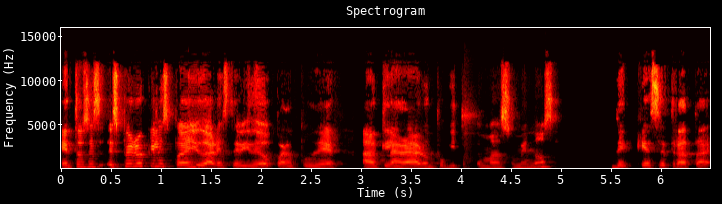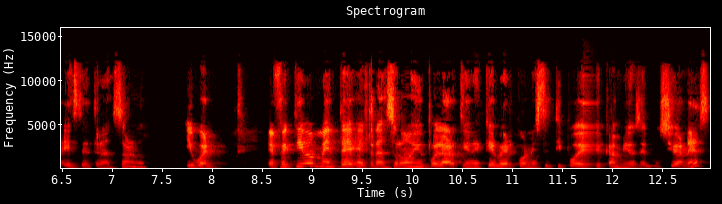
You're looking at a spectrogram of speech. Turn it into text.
Entonces, espero que les pueda ayudar este video para poder aclarar un poquito más o menos de qué se trata este trastorno. Y bueno, efectivamente el trastorno bipolar tiene que ver con este tipo de cambios de emociones.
